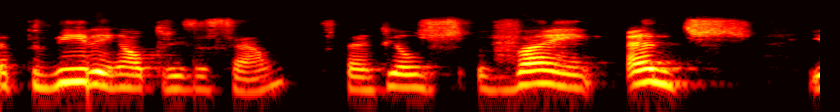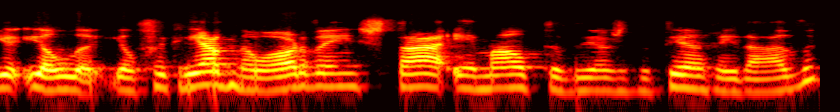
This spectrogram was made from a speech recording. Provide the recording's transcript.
a pedirem autorização. Portanto, eles vêm antes, ele, ele foi criado na Ordem, está em Malta desde tenra idade,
